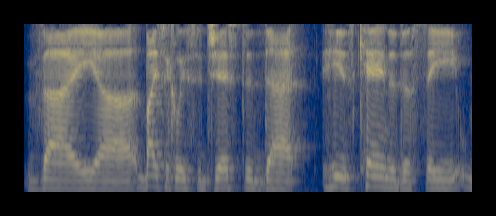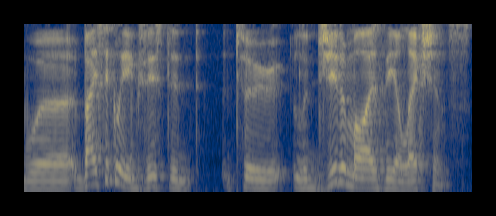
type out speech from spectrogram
They uh, basically suggested that his candidacy were basically existed to legitimize the elections.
